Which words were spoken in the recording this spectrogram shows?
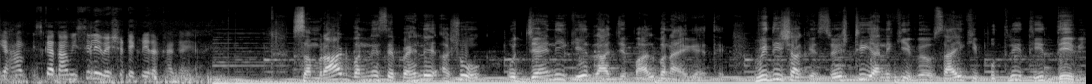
यहाँ, इसका नाम इसीलिए वैश्य टेकरी रखा गया। सम्राट बनने से पहले अशोक उज्जैनी के राज्यपाल बनाए गए थे। विदिशा के श्रेष्ठी यानी कि व्यवसायी की पुत्री थी देवी,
